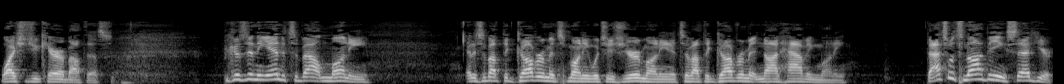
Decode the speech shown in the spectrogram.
Why should you care about this? Because in the end, it's about money and it's about the government's money, which is your money, and it's about the government not having money. That's what's not being said here.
